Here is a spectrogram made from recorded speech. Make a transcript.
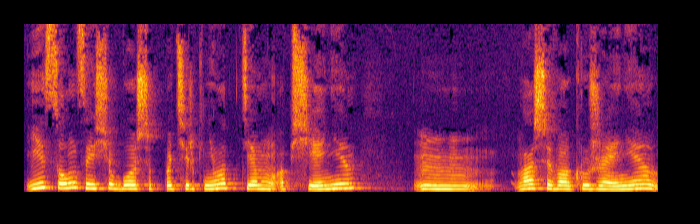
И Солнце еще больше подчеркнет тему общения, вашего окружения.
